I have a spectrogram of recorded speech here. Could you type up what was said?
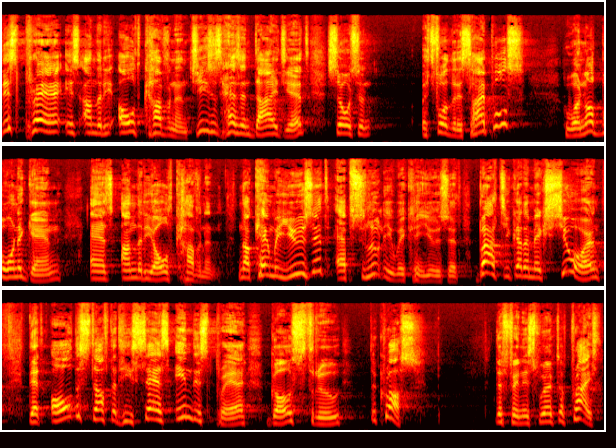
this prayer is under the old covenant. Jesus hasn't died yet, so it's, an, it's for the disciples who are not born again as under the old covenant. Now, can we use it? Absolutely, we can use it. But you got to make sure that all the stuff that he says in this prayer goes through the cross, the finished work of Christ.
